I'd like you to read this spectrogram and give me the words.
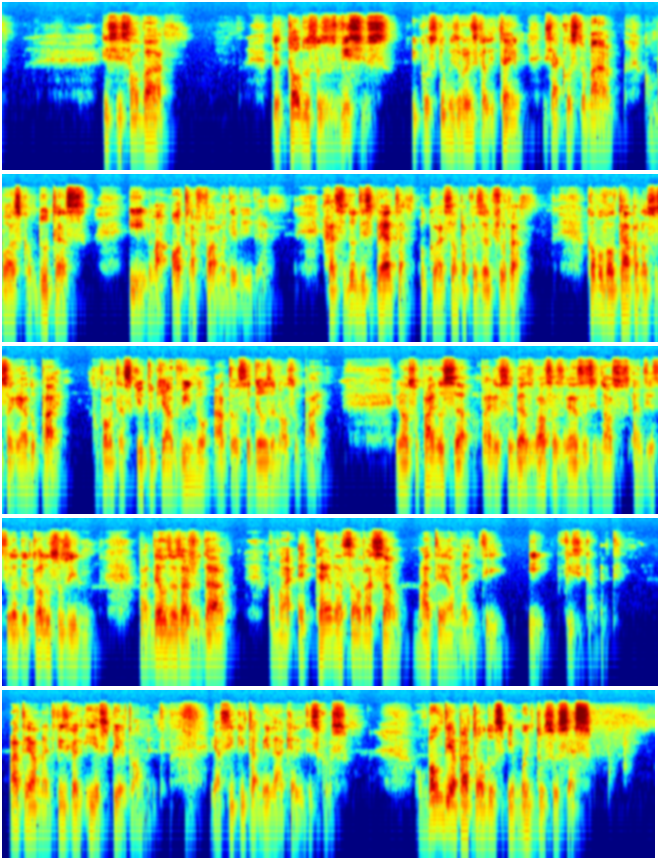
e se salvar de todos os vícios e costumes ruins que ele tem e se acostumar com boas condutas e uma outra forma de viver. Hassidut desperta o coração para fazer chuva. Como voltar para nosso Sagrado Pai, conforme está escrito que Avino Atos Deus é nosso Pai. E nosso Pai no céu vai receber as vossas rezas e nossos antes de todos os ídolos, para Deus nos ajudar com uma eterna salvação materialmente e fisicamente. Materialmente, fisicamente e espiritualmente. E assim que termina aquele discurso. Um bom dia para todos e muito sucesso.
